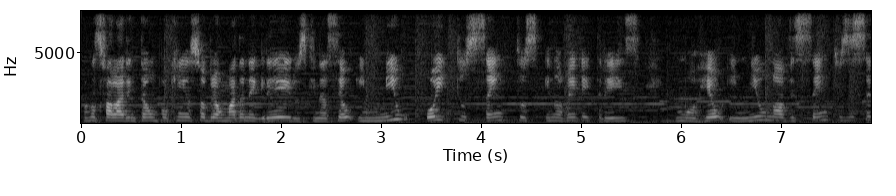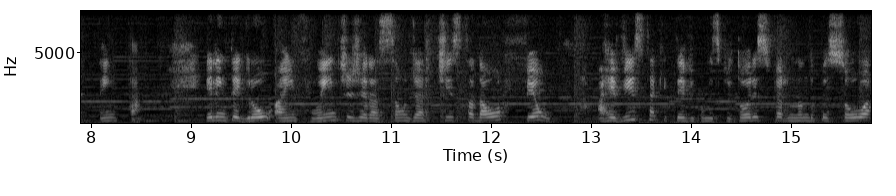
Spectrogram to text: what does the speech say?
Vamos falar então um pouquinho sobre Almada Negreiros, que nasceu em 1893 e morreu em 1970. Ele integrou a influente geração de artista da Orfeu, a revista que teve como escritores Fernando Pessoa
